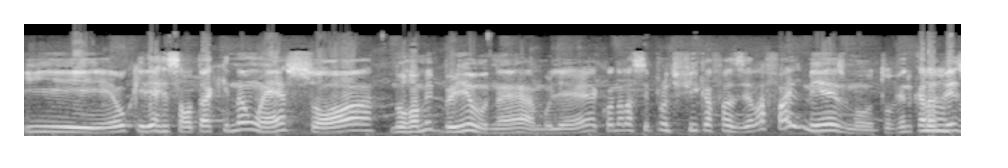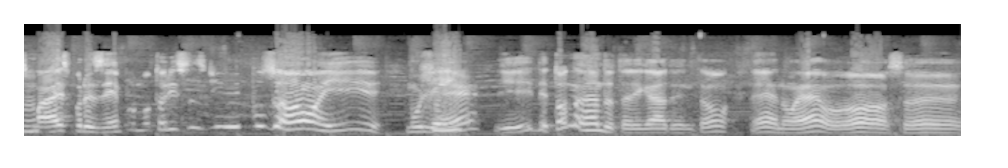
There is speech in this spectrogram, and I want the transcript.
E eu queria ressaltar que não é só no homebrew, né? A mulher, quando ela se prontifica a fazer, ela faz mesmo. Tô vendo cada Uhum. vez mais, por exemplo, motoristas de busão aí, mulher, e detonando, tá ligado? Então, é, não é, nossa, é,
